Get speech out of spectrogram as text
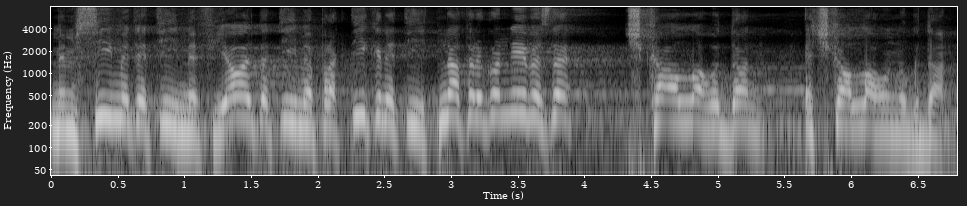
me mësimet e tij, me fjalët e tij, me praktikën e tij, të na tregon neve se çka Allahu don e çka Allahu nuk don.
